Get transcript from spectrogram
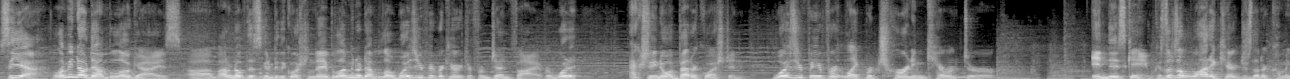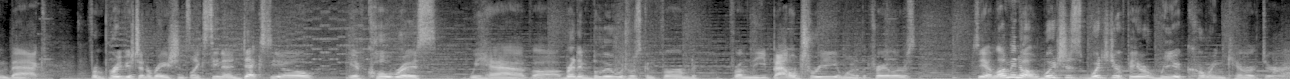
So yeah, let me know down below, guys. Um, I don't know if this is going to be the question today, but let me know down below. What is your favorite character from Gen 5? Or what... Actually, know, a better question. What is your favorite, like, returning character in this game? Because there's a lot of characters that are coming back from previous generations, like Sina and Dexio, we have Colress, we have uh, Red and Blue, which was confirmed from the battle tree in one of the trailers. So yeah, let me know, which is which is your favorite reoccurring character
